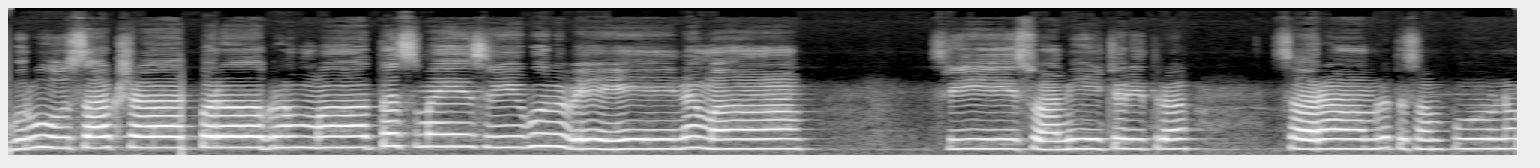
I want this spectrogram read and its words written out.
गुरु साक्षात परब्रह्म तस्मै श्री गुरुवे नमः। श्री स्वामी चरित्र सारामृत संपूर्ण।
